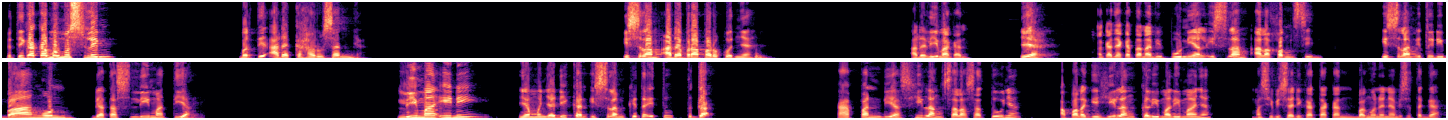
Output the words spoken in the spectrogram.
Ketika kamu muslim, berarti ada keharusannya. Islam ada berapa rukunnya? Ada lima kan? Iya. Makanya kata Nabi, Bunyal Islam ala khamsin. Islam itu dibangun di atas lima tiang. Lima ini yang menjadikan Islam kita itu tegak. Kapan dia hilang salah satunya, apalagi hilang kelima-limanya, masih bisa dikatakan bangunannya bisa tegak?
